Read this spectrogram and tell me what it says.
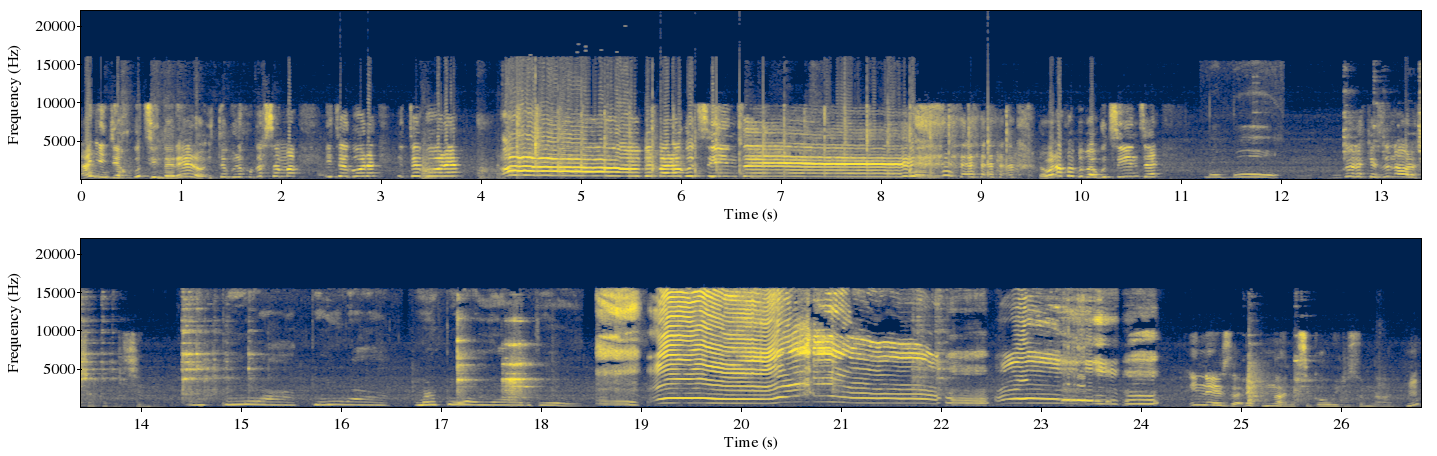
anjye ngiye kugutsinda rero. Itegure kugasama itegure itegure. Ah bebe aragutsinze urabona ko bebe agutsinze dore keza nawe arashaka gukina ineza reka umwana sigaho wiriza umwana hmm?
